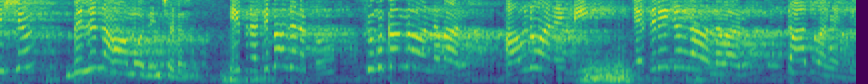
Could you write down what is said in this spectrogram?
విషయం బిల్లును ఆమోదించడం. ఈ ప్రతిపాదనకు సుముఖంగా ఉన్నవారు అవును అనండి వ్యతిరేకంగా ఉన్నవారు కాదు అనండి.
